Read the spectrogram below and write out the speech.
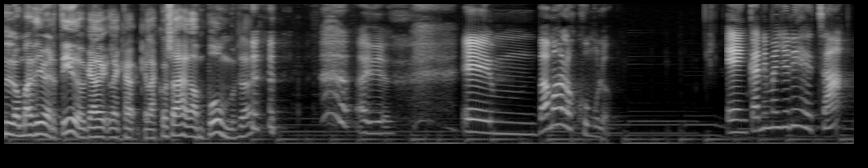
lo más divertido, que, que las cosas hagan pum, ¿sabes? Ay, Dios. Em, vamos a los cúmulos. En Canis Majoris está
